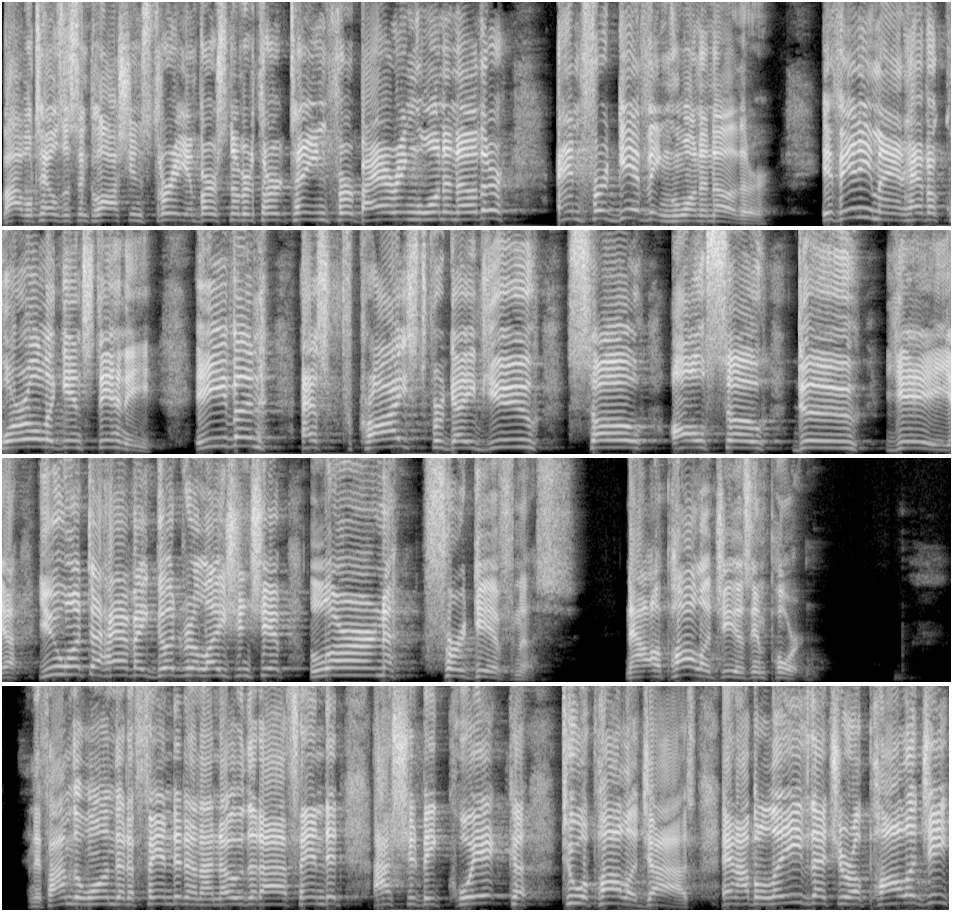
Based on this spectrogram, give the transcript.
The Bible tells us in Colossians 3 and verse number 13, forbearing one another and forgiving one another. If any man have a quarrel against any, even as Christ forgave you, so also do ye. You want to have a good relationship, learn forgiveness. Now, apology is important. And if I'm the one that offended and I know that I offended, I should be quick to apologize. And I believe that your apology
